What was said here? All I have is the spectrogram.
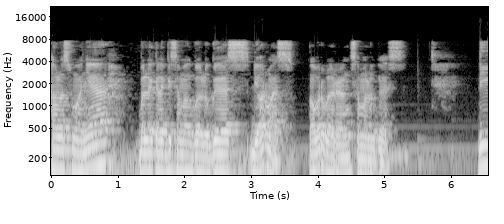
Halo semuanya, balik lagi sama gue Lugas di Ormas, ngobrol bareng sama Lugas. Di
